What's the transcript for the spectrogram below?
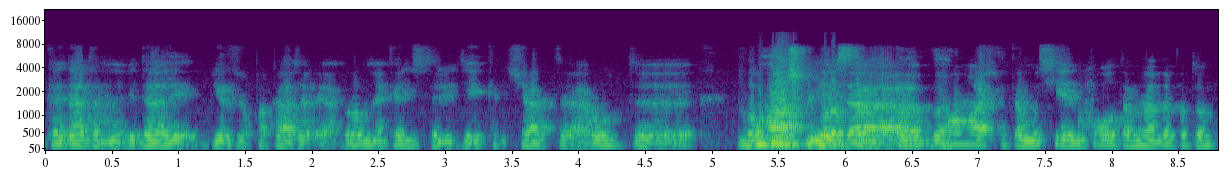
когда-то мы видали, биржу показывали, огромное количество людей кричат, орут, э, бумажки, бумажки, да, да. бумажки там усеян пол, там надо потом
